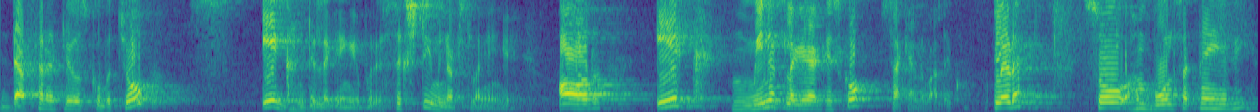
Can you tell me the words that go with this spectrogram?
डेफिनेटली उसको बच्चों एक घंटे लगेंगे पूरे 60 मिनट्स लगेंगे। और एक मिनट लगेगा किसको? सेकेंड वाले को। क्लियर है? सो so, हम बोल सकते हैं ये भी।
